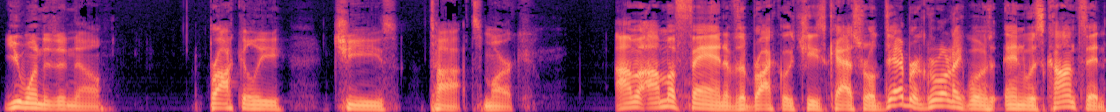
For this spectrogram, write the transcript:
You wanted to know broccoli, cheese, tots, Mark. I'm, I'm a fan of the broccoli cheese casserole. Deborah, growing up in Wisconsin,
